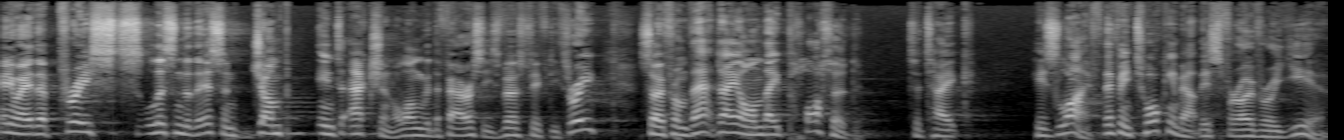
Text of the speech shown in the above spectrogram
Anyway, the priests listen to this and jump into action along with the Pharisees. Verse 53 So from that day on, they plotted to take his life. They've been talking about this for over a year.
